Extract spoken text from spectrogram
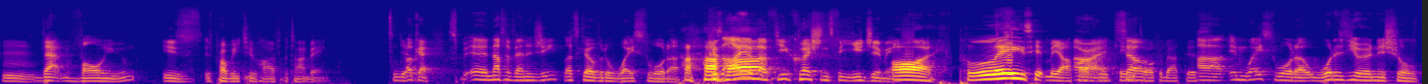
Hmm. that volume is is probably too high for the time being. Yeah. Okay, sp- enough of energy. Let's go over to wastewater because I have a few questions for you, Jimmy. oh, please hit me up. All right, so to talk about this. Uh, in wastewater, what is your initial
